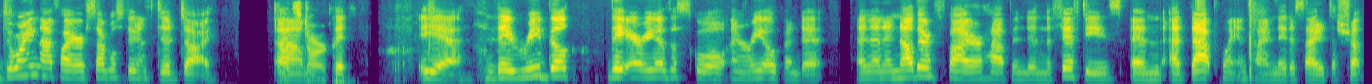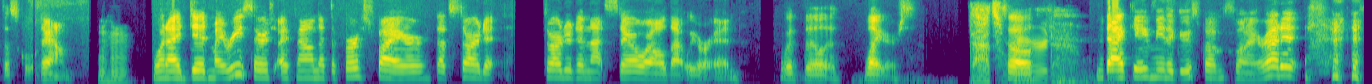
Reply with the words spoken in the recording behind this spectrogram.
During that fire, several students did die. That's dark. they- yeah, they rebuilt the area of the school and reopened it. And then another fire happened in the 50s. And at that point in time, they decided to shut the school down. hmm When I did my research, I found that the first fire that started started in that stairwell that we were in with the lighters. That's So- weird. That gave me the goosebumps when I read it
